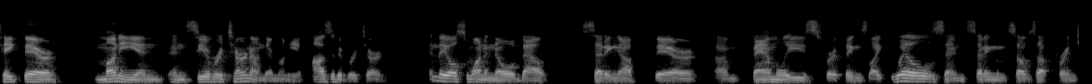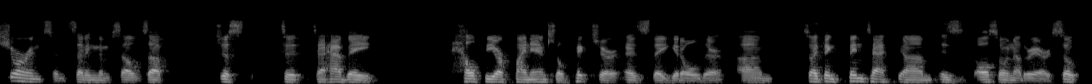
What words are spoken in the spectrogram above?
take their money and and see a return on their money, a positive return, and they also want to know about setting up their um, families for things like wills and setting themselves up for insurance and setting themselves up just to to have a healthier financial picture as they get older. Um, so I think fintech um, is also another area. So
